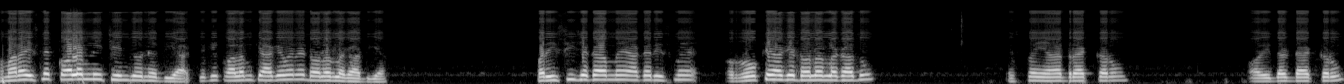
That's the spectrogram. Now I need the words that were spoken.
हमारा इसने कॉलम नहीं चेंज होने दिया क्योंकि कॉलम के आगे मैंने डॉलर लगा दिया। पर इसी जगह मैं अगर इसमें रो के आगे डॉलर लगा दूँ इसको यहाँ ड्रैग करूँ और इधर ड्रैग करूँ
